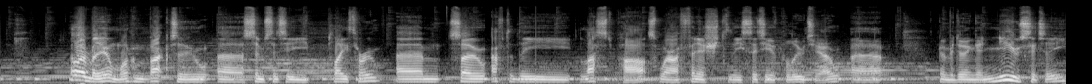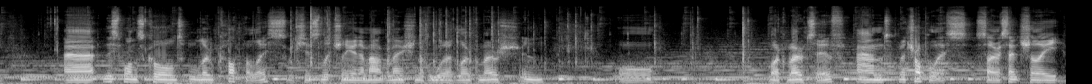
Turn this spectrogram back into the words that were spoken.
Hello everybody and welcome back to uh, SimCity playthrough. Um, so after the last part where I finished the city of Pollutio, uh, I'm going to be doing a new city. Uh, this one's called Locopolis, which is literally an amalgamation of the word locomotion or locomotive and metropolis. So essentially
